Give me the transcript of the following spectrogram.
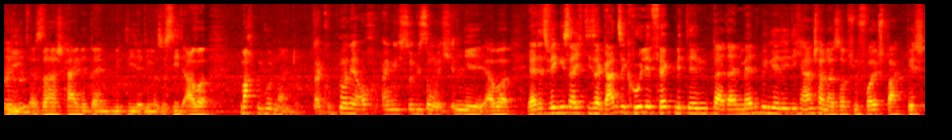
liegt. Mhm. Also da hast du keine Bandmitglieder, die man so sieht, aber macht einen guten Eindruck. Da guckt man ja auch eigentlich sowieso nicht hin. Nee, aber ja, deswegen ist eigentlich dieser ganze coole Effekt mit den bei deinen Bandmitgliedern, die dich anschauen, als ob du schon vollspack bist,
